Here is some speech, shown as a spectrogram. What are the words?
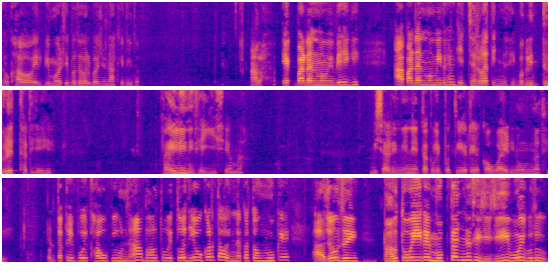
હવે ખાવા વળી ગઈ મોરથી બધો ઓલ બાજુ નાખી દીધો. હાલો, એક પાડાની મમ્મી બેસી ગઈ. આ પાડાની મમ્મી તો છે ને કે જરવાતી જ નથી, બગડી ધૂળ જ થતી જાય છે. વાયડીની થઈ ગઈ છે હમણાં. બિસાડીની એને તકલીફ હતી એટલે કહું, વાયડીનું ઊમ નથી. પણ તકલીફ હોય, ખાવું પીવું ના ભાવતું હોય, તો જ એવું કરતા હોય, નકર તો હું મૂકે. આ જવું જોઈએ ભાવતું હોય એ કંઈ મૂકતા જ નથી, જી જી હોય બધું.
